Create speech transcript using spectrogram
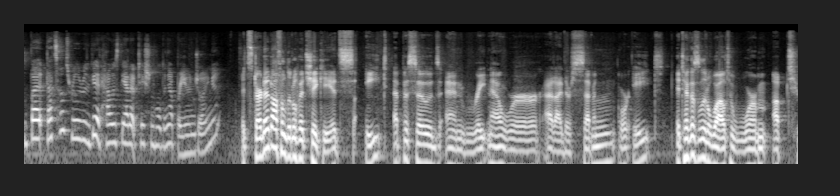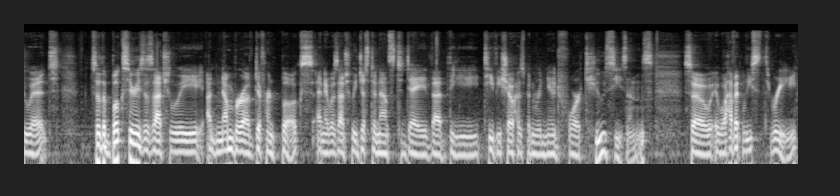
but that sounds really, really good. How is the adaptation holding up? Are you enjoying it? It started off a little bit shaky. It's eight episodes, and right now we're at either seven or eight. It took us a little while to warm up to it. So, the book series is actually a number of different books, and it was actually just announced today that the TV show has been renewed for two seasons. So, it will have at least three.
